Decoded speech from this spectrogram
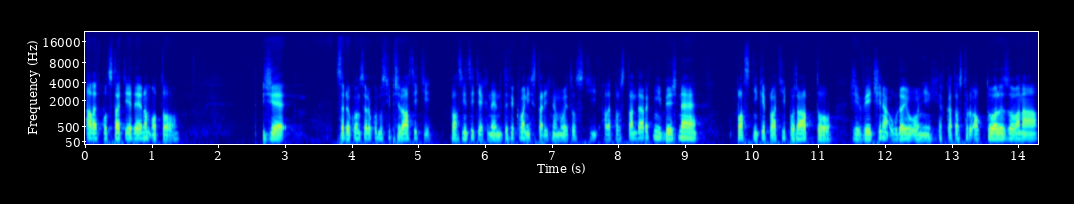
ale v podstatě jde jenom o to, že se do konce roku musí přihlásit ti vlastníci těch neidentifikovaných starých nemovitostí, ale pro standardní běžné vlastníky platí pořád to, že většina údajů o nich je v katastru aktualizovaná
